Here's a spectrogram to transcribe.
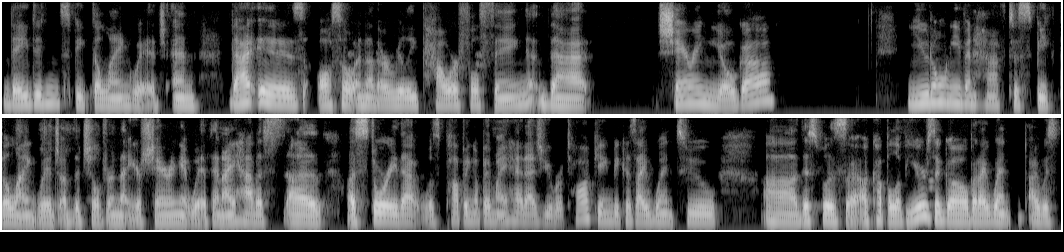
they didn't speak the language. And that is also another really powerful thing that sharing yoga you don't even have to speak the language of the children that you're sharing it with. And I have a, a, a story that was popping up in my head as you were talking because I went to, uh, this was a couple of years ago, but I went, I was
